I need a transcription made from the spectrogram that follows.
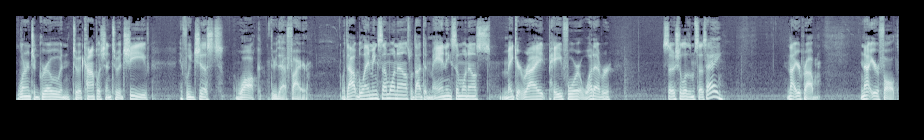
learn to grow and to accomplish and to achieve if we just walk through that fire without blaming someone else, without demanding someone else make it right, pay for it, whatever. Socialism says, hey, not your problem, not your fault.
